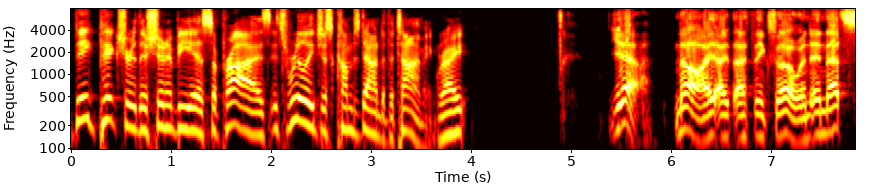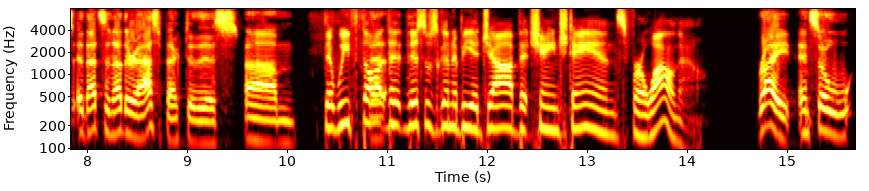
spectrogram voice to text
big picture, this shouldn't be a surprise. It's really just comes down to the timing, right? yeah no i i, I think so and and that's that's another aspect of this um That we've thought That- that this was going to be a job that changed hands for a while now. Right. And so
